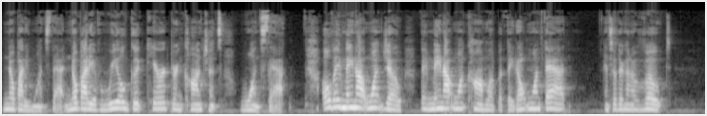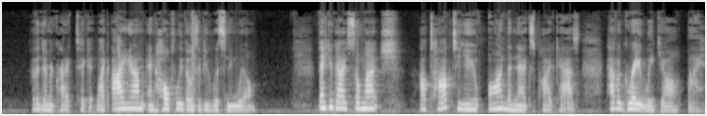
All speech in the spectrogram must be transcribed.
Nobody wants that. Nobody of real good character and conscience wants that. Oh, they may not want Joe. They may not want Kamala, but they don't want that. And so they're going to vote for the Democratic ticket like I am, and hopefully those of you listening will. Thank you guys so much. I'll talk to you on the next podcast. Have a great week, y'all. Bye.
